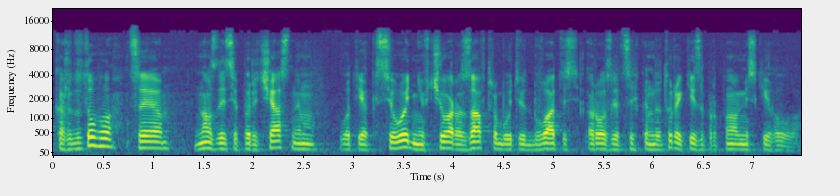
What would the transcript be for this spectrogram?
Кажу, до того це нам здається передчасним, от як сьогодні, вчора, завтра будуть відбуватись розгляд цих кандидатур, які запропонував міський голова.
